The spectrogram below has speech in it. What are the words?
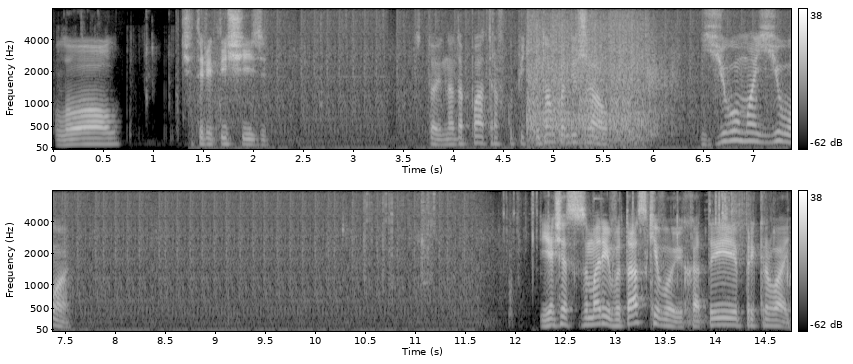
Лол. 4000 изи. Стой, надо патров купить. Куда он побежал? Ё-моё! Я сейчас, смотри, вытаскиваю их, а ты прикрывай.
